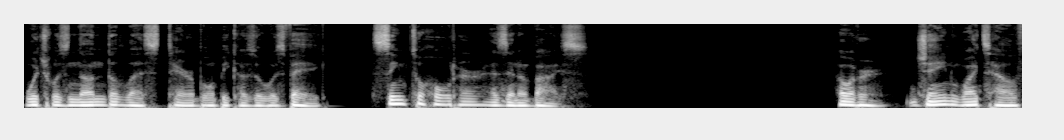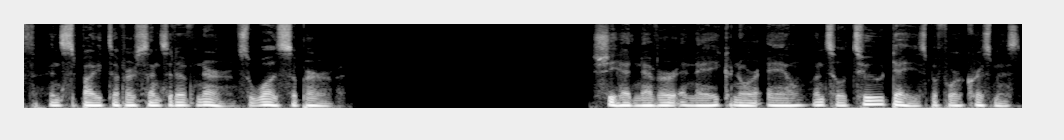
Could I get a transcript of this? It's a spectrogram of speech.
which was none the less terrible because it was vague, seemed to hold her as in a vice. However, Jane White's health, in spite of her sensitive nerves, was superb. She had never an ache nor ail until two days before Christmas,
